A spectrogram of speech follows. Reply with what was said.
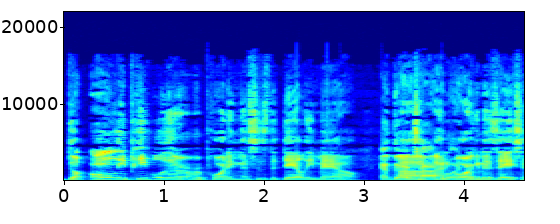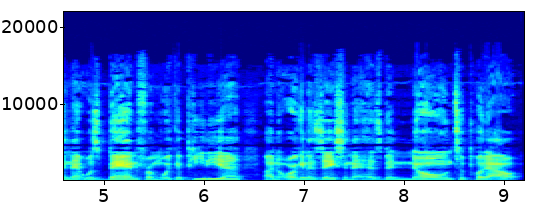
the only people that are reporting this is the Daily Mail, And they're uh, an organization that was banned from Wikipedia, an organization that has been known to put out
